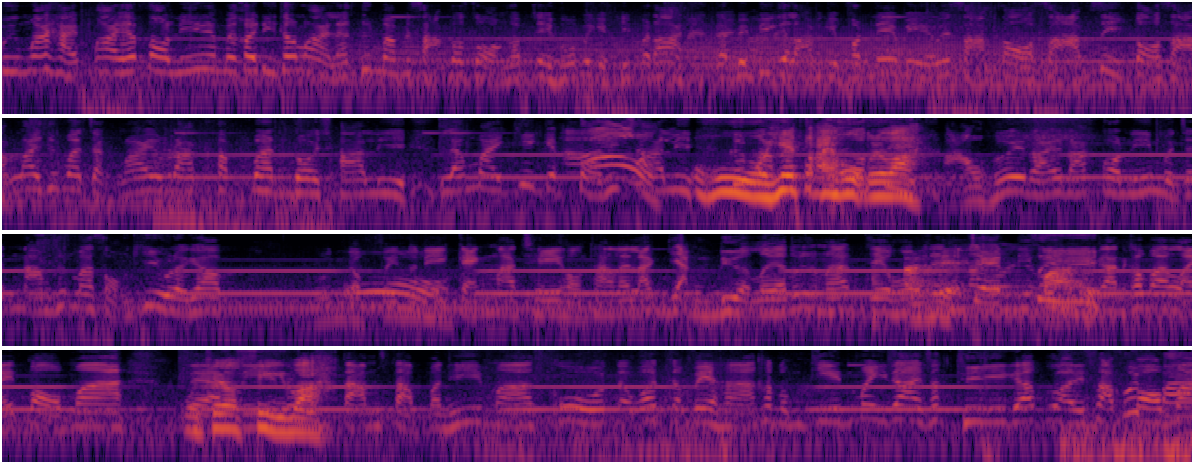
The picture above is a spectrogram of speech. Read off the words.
มือไม้หายไปครับตอนนี้เนี่ยไม่ค่อยดีเท่าไหร่แล้วขึ้นมาเป็น3ต่อ2ครับเจโฮไปเก็บพิษมาได้แต่เบบี้กระลาไปเก็บฟอนเน่ไปเก็บไว้3ต่อ3 4ต่อ3ไล่ขึ้นมาจากไรรักครับมันโดยชาลีแล้วไมกี้เก็บต่อที่ชาลีโอ้โหขึ้นมาเหี้ยตายหกเลยว่ะเอาเฮ้ยไรรักตอนนี้เหมือนจะนำขึ้นมาสองคิวเลยครับลุ้น กับฟินตัวนี้แก๊งมาเชของทางไรลักษณ์อย่างเดือดเลยครับทุกผู้ชมนะเจโฮได้เจ็ดดีสี่กว่าการเข้ามาไหลต่อมาโอ้เจลสี่ว่ะตามสับมาที่มาโก้แต่ว่าจะไปหาขนมจีนไม่ได้สักทีครับไหลสับต่อมา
